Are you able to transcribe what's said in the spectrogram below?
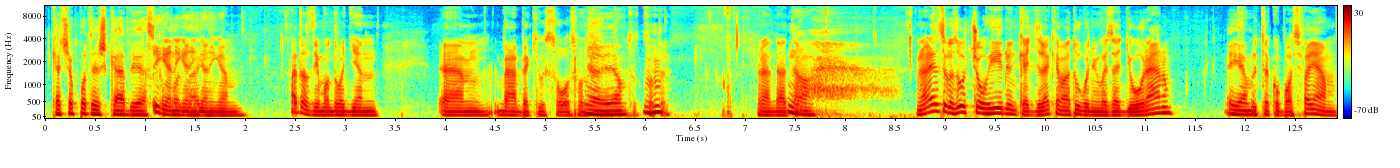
ketchupot, és kb. ezt Igen, igen, meg. igen, igen. Hát azért mondom, hogy ilyen um, barbecue szószos Ja, ja. cuccot Mhm. rendeltem. Na, Na nézzük az utcsó hírünk egy gyereke, mert túl vagyunk az egy órán. igen, Itt a kopasz fejem,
